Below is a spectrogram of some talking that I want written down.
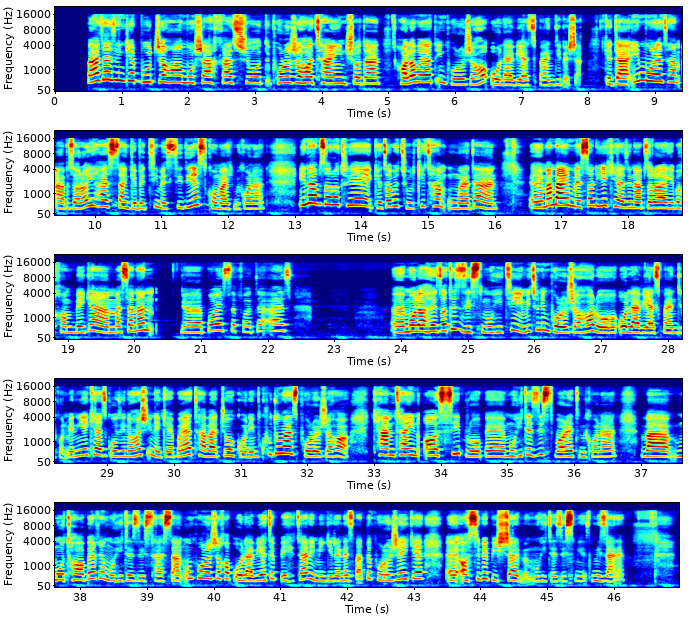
بعد از اینکه بودجه ها مشخص شد، پروژه ها تعیین شدن، حالا باید این پروژه ها اولویت بندی بشن که در این مورد هم ابزارهایی هستن که به تیم CDS کمک می‌کنن. این ابزارها توی کتاب تولکیت هم اومدن. من برای مثال یکی از این ابزارها اگه بخوام بگم مثلا با استفاده از ملاحظات زیست محیطی می‌تونیم پروژه ها رو اولویت بندی کنیم. یعنی یکی از گزینه هاش اینه که باید توجه کنیم کدوم از پروژه ها کمترین آسیب رو به محیط زیست وارد می‌کنن و مطابق محیط زیست هستن. اون پروژه خب اولویت بهتری می‌گیره نسبت به پروژه‌ای که آسیب بیشتری به محیط زیست می‌زنه.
